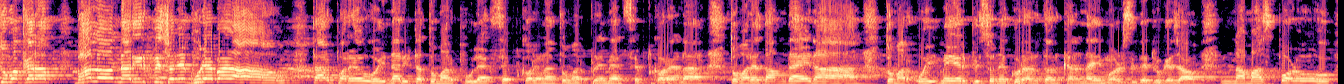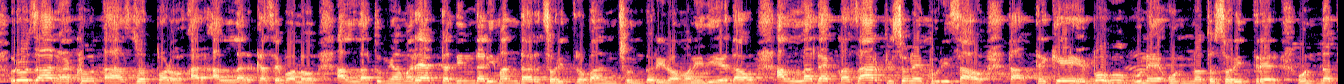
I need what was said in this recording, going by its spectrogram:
যুবকেরা, ভালো নারীর পিছনে ঘুরে বেড়াও। তারপরে ওই নারীটা তোমার ফুল অ্যাকসেপ্ট করে না, তোমার প্রেম অ্যাকসেপ্ট করে না, তোমারে দাম দেয় না। তোমার ওই মেয়ের পিছনে ঘোরার দরকার নাই, মসজিদে ঢুকে যাও, নামাজ পড়ো, রোজা রাখো তাহাজ্জত পড়ো, আর আল্লাহর কাছে বলো, আল্লাহ, তুমি আমার একটা দিনদার ইমানদার চরিত্রবান, সুন্দরী রমণী দিয়ে দাও। আল্লাহ দেখবা যার পিছনে ঘুরি চাও। তার থেকে বহু গুণে উন্নত চরিত্রের, উন্নত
